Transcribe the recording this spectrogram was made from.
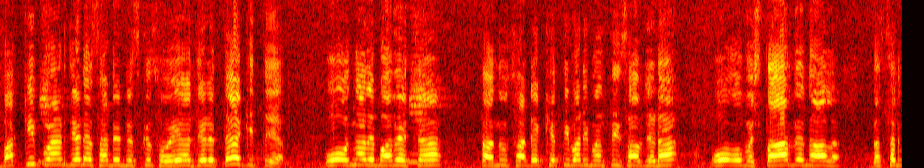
ਬਾਕੀ ਪੁਆਇੰਟ ਜਿਹੜੇ ਸਾਡੇ ਡਿਸਕਸ ਹੋਏ ਆ, ਜਿਹੜੇ ਤੈਅ ਕੀਤੇ ਆ, ਉਹ ਉਹਨਾਂ ਦੇ ਬਾਰੇ ਚ ਤੁਹਾਨੂੰ ਸਾਡੇ ਖੇਤੀਬਾੜੀ ਮੰਤਰੀ ਸਾਹਿਬ ਜਿਹੜਾ, ਉਹ ਉਹ ਵਿਸਤਾਰ ਦੇ ਨਾਲ ਦੱਸਣਗੇ।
